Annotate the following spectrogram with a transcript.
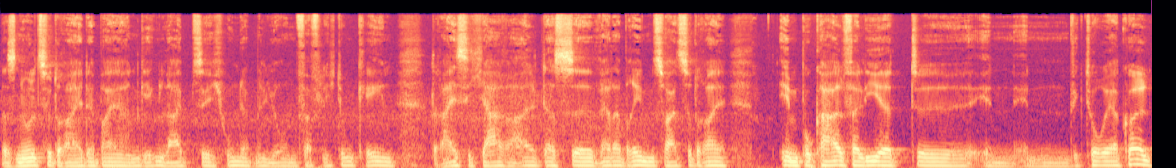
Das 0 zu 3 der Bayern gegen Leipzig, 100 Millionen Verpflichtung Kane, 30 Jahre alt, das äh, Werder Bremen 2 zu 3 im Pokal verliert äh, in, in Viktoria Köln.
